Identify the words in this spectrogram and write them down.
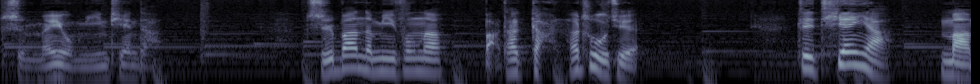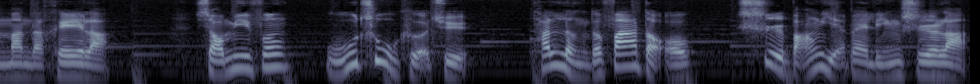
是没有明天的。值班的蜜蜂呢，把它赶了出去。这天呀，慢慢的黑了，小蜜蜂无处可去，它冷得发抖，翅膀也被淋湿了。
